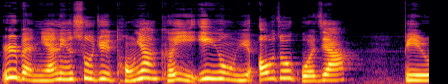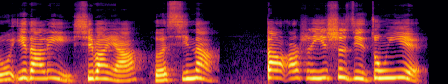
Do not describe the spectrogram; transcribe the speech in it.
日本年龄数据同样可以应用于欧洲国家，比如意大利、西班牙和希腊。到21世纪中叶。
